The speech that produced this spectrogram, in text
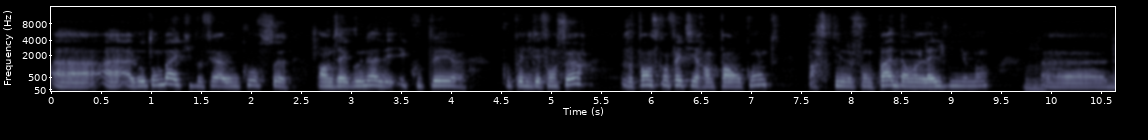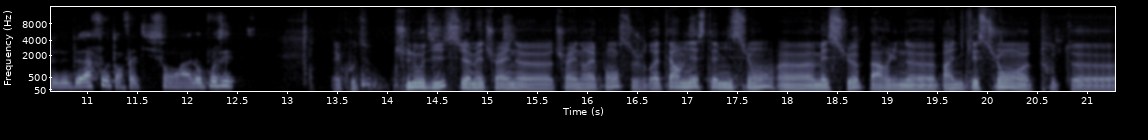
à, à, à Lotomba qui peut faire une course en diagonale et, couper, couper le défenseur. Je pense qu'en fait, il rentre pas en compte parce qu'ils ne sont pas dans l'alignement hmm. de, de, de, la faute. En fait, ils sont à l'opposé. Écoute, tu nous dis si jamais tu as une, tu as une réponse. Je voudrais terminer cette émission, euh, messieurs, par une, par une question euh, toute, euh,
